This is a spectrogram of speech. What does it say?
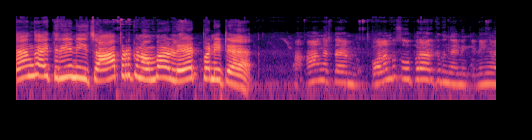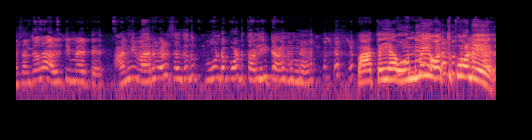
ஏன் காயத்ரி? நீ சாப்பிட்றதுக்கு ரொம்ப லேட் பண்ணிட்ட. ஆங்க குழம்பு சூப்பரா இருக்குதுங்க இன்னைக்கு. நீங்க செஞ்சது அல்டிமேட் அண்ணி வறுவல் செஞ்சது பூண்டை போட்டு தள்ளிட்டாங்கங்க. பார்த்தையா உண்மையை ஒத்துக்கோணும்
